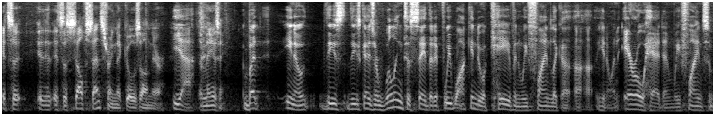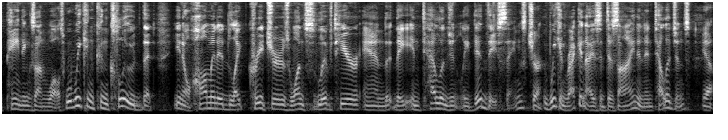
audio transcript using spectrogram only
It's a it- it's a self censoring that goes on there. Yeah. amazing. But you know, these these guys are willing to say that if we walk into a cave and we find like a, a you know an arrowhead and we find some paintings on walls, well, we can conclude that you know hominid-like creatures once lived here and they intelligently did these things. Sure. we can recognize a design and intelligence. Yeah.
